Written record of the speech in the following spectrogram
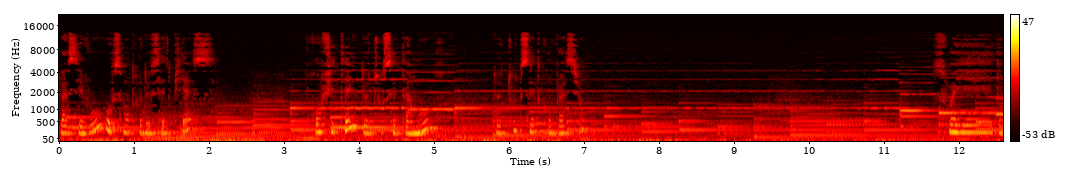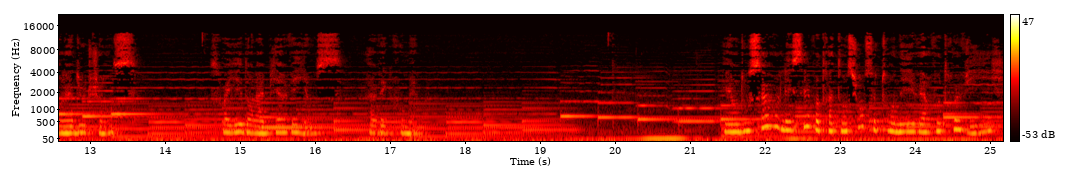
Placez-vous au centre de cette pièce. Profitez de tout cet amour, de toute cette compassion. Soyez dans l'indulgence, soyez dans la bienveillance avec vous-même. Et en douceur, laissez votre attention se tourner vers votre vie,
